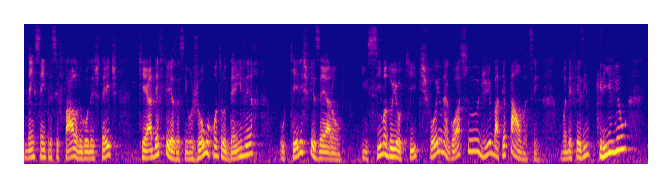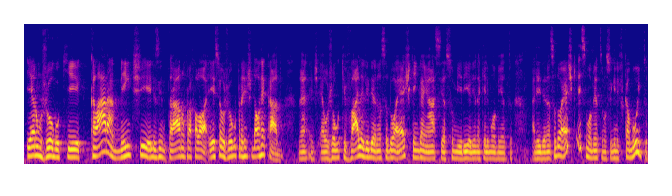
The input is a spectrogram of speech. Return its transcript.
nem sempre se fala do Golden State, que é a defesa. Assim, o jogo contra o Denver, o que eles fizeram em cima do Jokic foi um negócio de bater palma, assim. Uma defesa incrível e era um jogo que claramente eles entraram para falar, ó, esse é o jogo para a gente dar o recado. Né? É o jogo que vale a liderança do Oeste. Quem ganhasse assumiria ali naquele momento a liderança do Oeste, que nesse momento não significa muito,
